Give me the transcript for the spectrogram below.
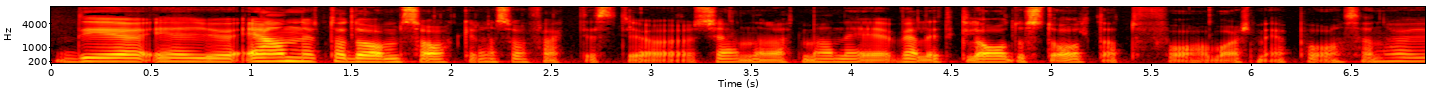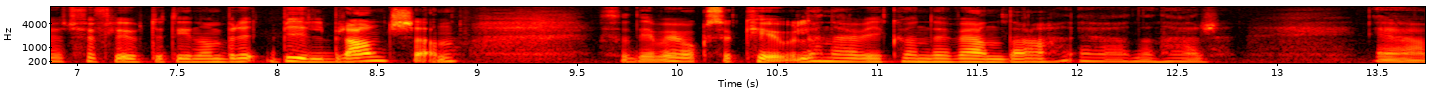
Det är ju en av de sakerna som faktiskt jag känner att man är väldigt glad och stolt att få ha varit med på. Sen har jag ju ett förflutet inom bilbranschen. Så det var ju också kul när vi kunde vända eh, den här eh,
